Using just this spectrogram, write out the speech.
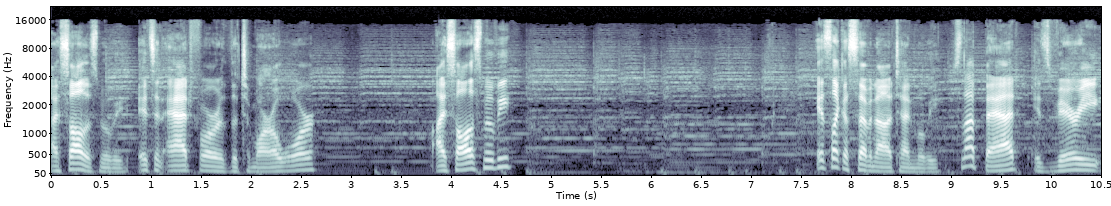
I saw this movie. It's an ad for The Tomorrow War. I saw this movie. It's like a 7 out of 10 movie. It's not bad. It's very...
